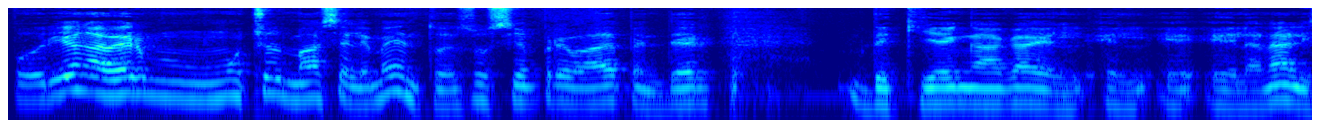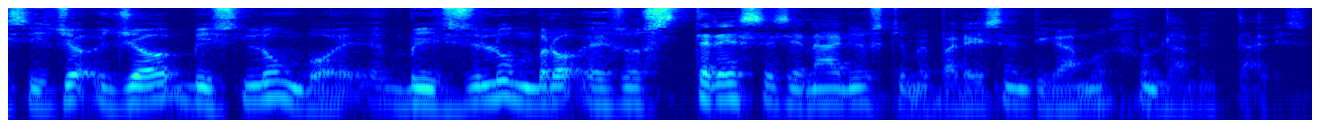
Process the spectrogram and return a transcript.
Podrían haber muchos más elementos, eso siempre va a depender de quién haga el, el, el análisis. Yo, yo vislumbro, vislumbro esos tres escenarios que me parecen, digamos, fundamentales.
